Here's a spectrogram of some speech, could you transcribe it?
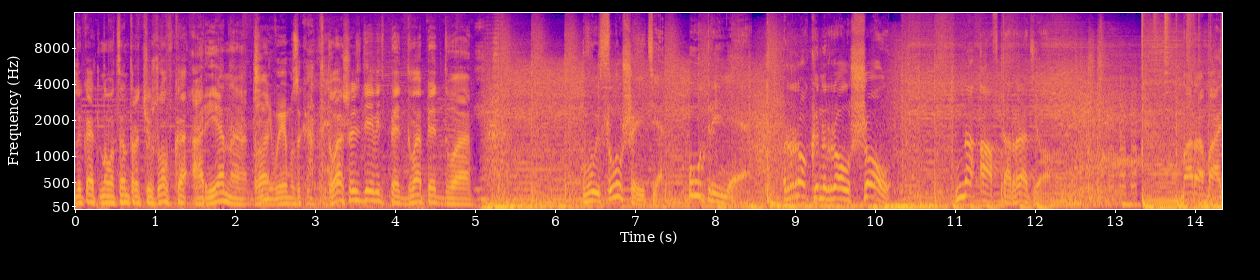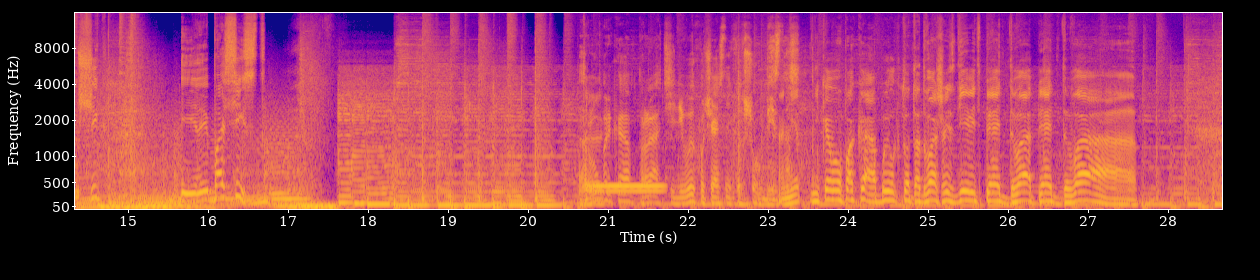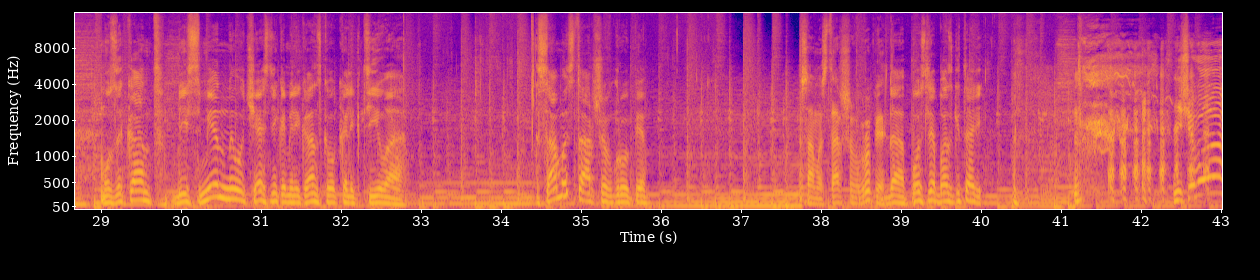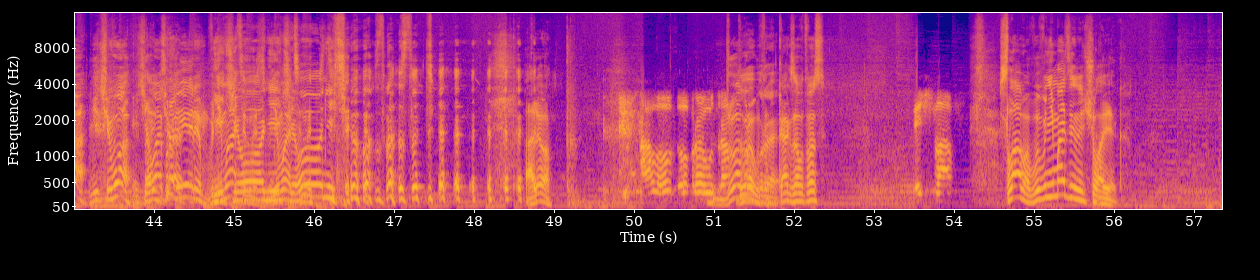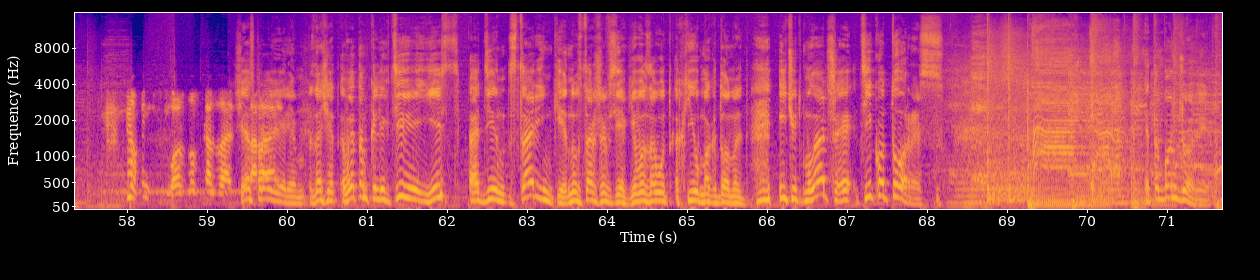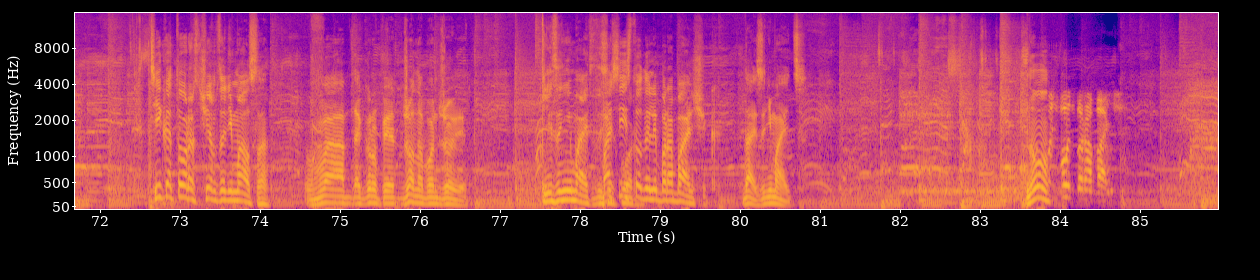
спортивно-развлекательного центра «Чижовка-Арена». Два- Теневые музыканты. 269-5252. Вы слушаете «Утреннее рок-н-ролл-шоу» на Авторадио. Барабанщик или басист? Рубрика про теневых участников шоу-бизнеса. Нет никого пока. Был кто-то 269-5252. Музыкант, бессменный участник американского коллектива. Самый старший в группе. Самый старший в группе? Да, после бас-гитари. Ничего, ничего. Давай проверим. Ничего, Внимательность, ничего, ничего. Здравствуйте. Алло. Алло, доброе утро. Доброе. утро. Как зовут вас? Вячеслав. Слава, вы внимательный человек? Ну, можно сказать. Сейчас Стараюсь. проверим. Значит, в этом коллективе есть один старенький, ну, старше всех. Его зовут Хью Макдональд. И чуть младше Тико Торрес. Это Бон Джови. Тика Торрес чем занимался в а, группе Джона Бон Джови? Или занимается до сих Басист пор. он или барабанщик? Да, занимается. Ну, Пусть будет барабанщик.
